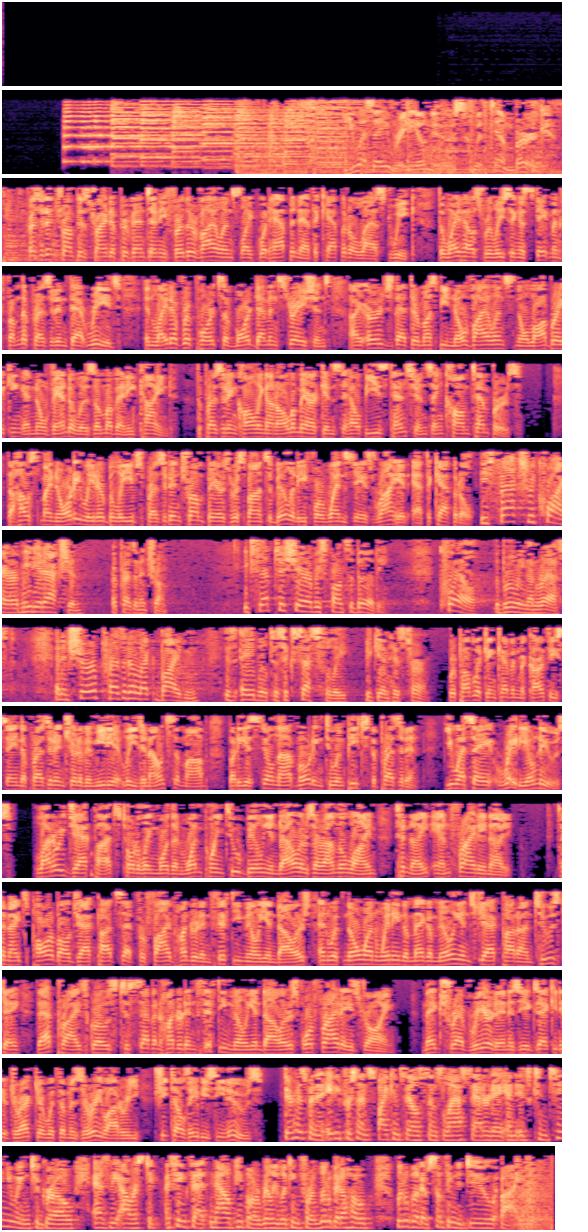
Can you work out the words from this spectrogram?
News with Tim Berg. President Trump is trying to prevent any further violence like what happened at the Capitol last week. The White House releasing a statement from the president that reads, In light of reports of more demonstrations, I urge that there must be no violence, no lawbreaking, and no vandalism of any kind. The president calling on all Americans to help ease tensions and calm tempers. The House Minority Leader believes President Trump bears responsibility for Wednesday's riot at the Capitol. These facts require immediate action by President Trump. Accept his share of responsibility. Quell the brewing unrest and ensure President-elect Biden is able to successfully begin his term. Republican Kevin McCarthy saying the president should have immediately denounced the mob, but he is still not voting to impeach the president. USA Radio News. Lottery jackpots totaling more than $1.2 billion are on the line tonight and Friday night. Tonight's Powerball jackpot set for $550 million, and with no one winning the Mega Millions jackpot on Tuesday, that prize grows to $750 million for Friday's drawing. May Scheve Reardon is the executive director with the Missouri Lottery. She tells ABC News. There has been an 80% spike in sales since last Saturday and is continuing to grow as the hours tick. I think that now people are really looking for a little bit of hope, a little bit of something to do by.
